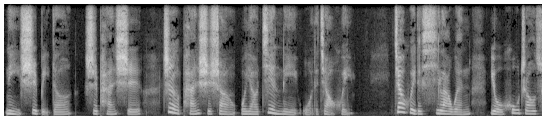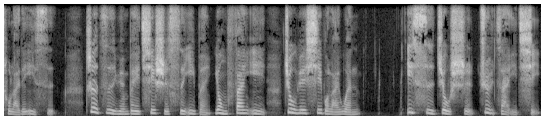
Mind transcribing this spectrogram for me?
你是彼得，是磐石。这磐石上，我要建立我的教会。教会的希腊文有呼召出来的意思。这字原被七十四译本用翻译旧约希伯来文，意思就是聚在一起。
